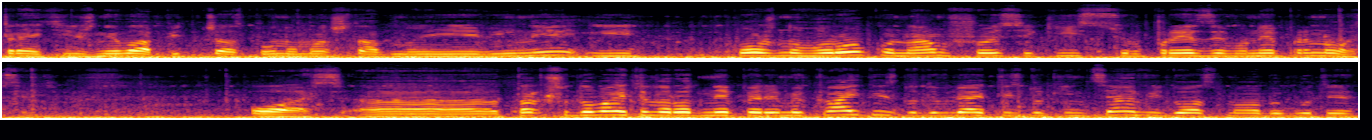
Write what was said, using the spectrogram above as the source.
треті жнива під час повномасштабної війни, і кожного року нам щось, якісь сюрпризи вони приносять. Ось. А, так що давайте, народ, не перемикайтесь, додивляйтесь до кінця. Відос мав би бути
